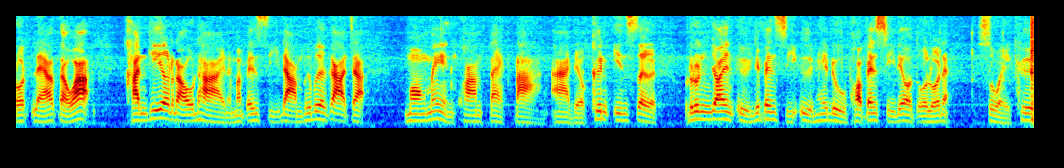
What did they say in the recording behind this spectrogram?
รถแล้ว แต่ว่าคันที่เราถ่ายเนี่ยมันเป็นสีดำเพื่อนๆก็อาจจะมองไม่เห็นความแตกต่างอ่าเดี๋ยวขึ้นอินเสิร์ตรุ่นย่อยอื่นๆที่เป็นสีอื่นให้ดูพอเป็นสีเดียวกับตัวรถเนี่ยสวยขึ้น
